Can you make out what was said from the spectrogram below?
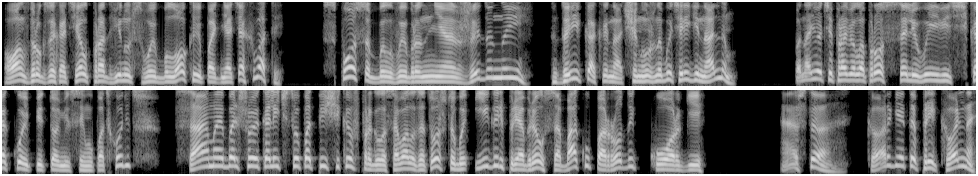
Он вдруг захотел продвинуть свой блог и поднять охваты. Способ был выбран неожиданный да и как иначе, нужно быть оригинальным. Панайоти провел опрос с целью выявить, какой питомец ему подходит. Самое большое количество подписчиков проголосовало за то, чтобы Игорь приобрел собаку породы корги. А что, корги — это прикольно,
